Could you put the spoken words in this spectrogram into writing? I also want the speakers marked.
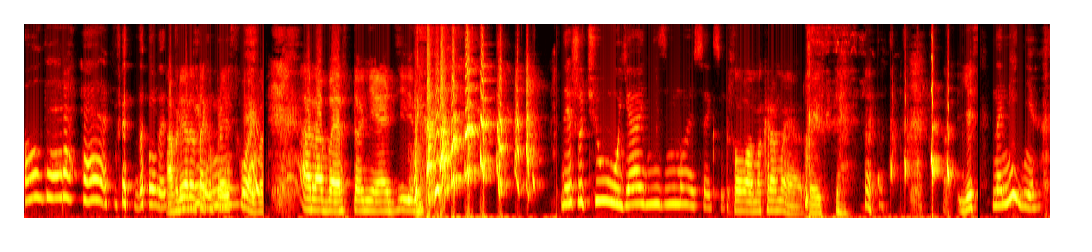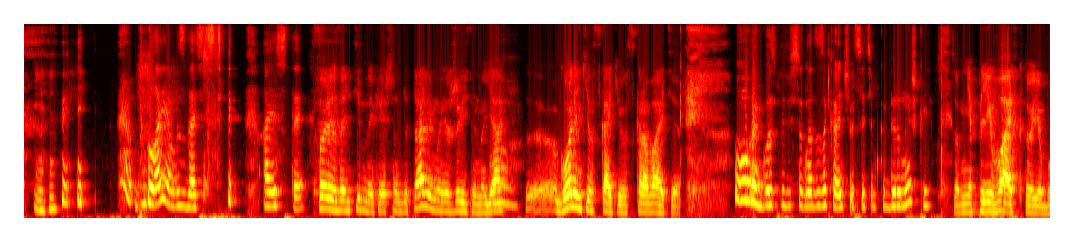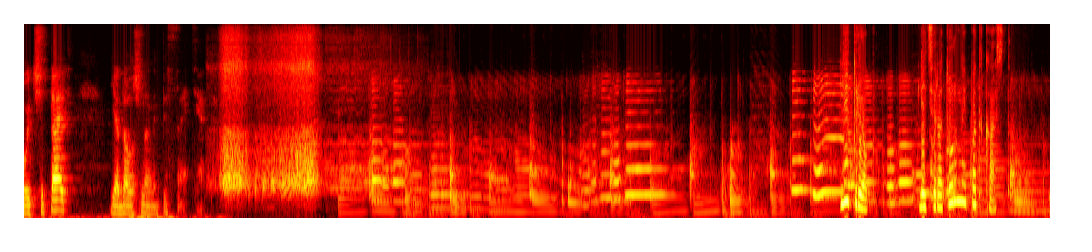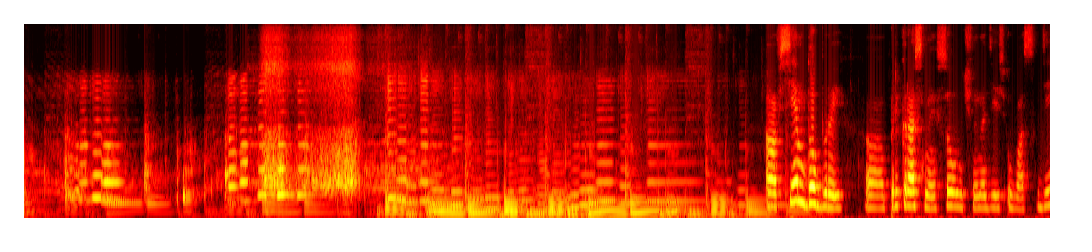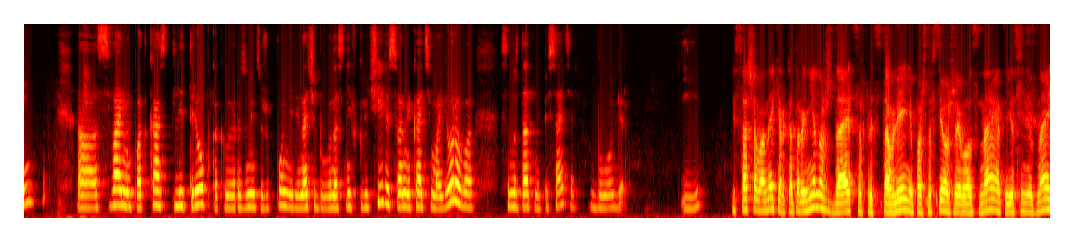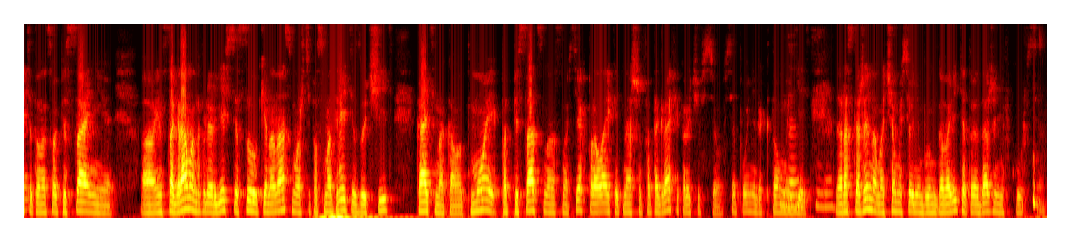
Speaker 1: All that I have. all that
Speaker 2: А примерно так и происходит. А Роберто не один.
Speaker 1: Да я шучу, я не занимаюсь сексом.
Speaker 2: Слово макраме, то есть... Есть...
Speaker 1: На Медне была я в издательстве АСТ.
Speaker 2: Сори за интимные, конечно, детали моей жизни, но я э, голеньким вскакиваю с кровати.
Speaker 1: Ой, господи, все, надо заканчивать с этим кабернышкой.
Speaker 2: что Мне плевать, кто ее будет читать, я должна написать это.
Speaker 1: Литреп. Литературный подкаст. А, Всем добрый, а, прекрасный, солнечный, надеюсь, у вас день. А, С вами подкаст Литреп, как вы, разумеется, уже поняли, иначе бы вы нас не включили. С вами Катя Майорова, самоздатный писатель, блогер и
Speaker 2: И Саша Ванекер, который не нуждается в представлении, потому что все уже его знают. Если не знаете, то у нас в описании Инстаграма, например, есть все ссылки на нас. Можете посмотреть, изучить. Катин аккаунт мой, подписаться на нас на всех, пролайкать наши фотографии. Короче, все. Все поняли, кто мы
Speaker 1: Да,
Speaker 2: есть.
Speaker 1: да.
Speaker 2: Расскажи нам, о чем мы сегодня будем говорить, а то я даже не в курсе.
